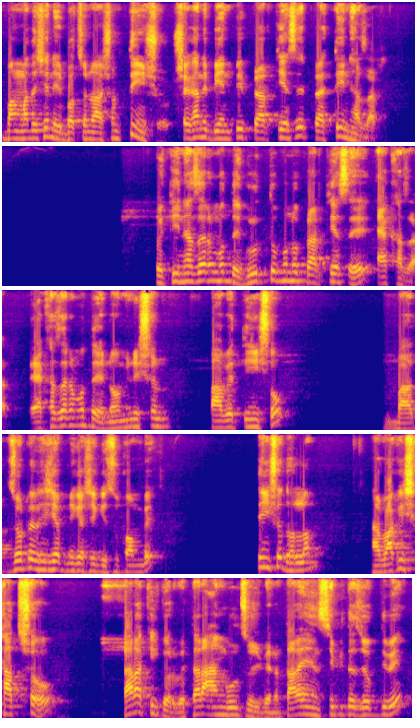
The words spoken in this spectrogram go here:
বাংলাদেশের নির্বাচনের আসন তিনশো, সেখানে বিএনপির প্রার্থী আছে প্রায় তিন হাজার। ওই তিন হাজারের মধ্যে গুরুত্বপূর্ণ প্রার্থী আছে এক হাজার। এক হাজারের মধ্যে নমিনেশন পাবে তিনশো বা জোটের হিসাব নিকাশে কিছু কমবে। তিনশো ধরলাম। আর বাকি সাতশো, তারা কি করবে? তারা আঙ্গুল চুষবে না। তারা এনসিপিতে যোগ দিবে।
